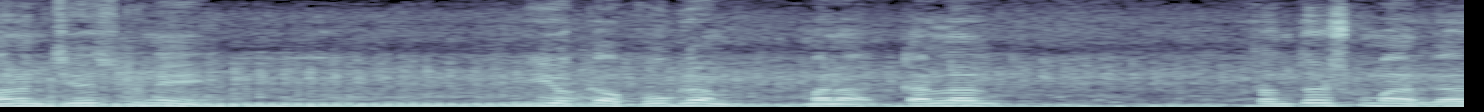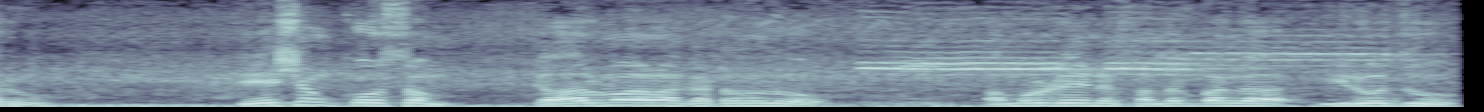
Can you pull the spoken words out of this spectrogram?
మనం చేసుకునే ఈ యొక్క ప్రోగ్రాం మన కల్నల్ సంతోష్ కుమార్ గారు దేశం కోసం గాల్వాన ఘటనలో అమరుడైన సందర్భంగా ఈరోజు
